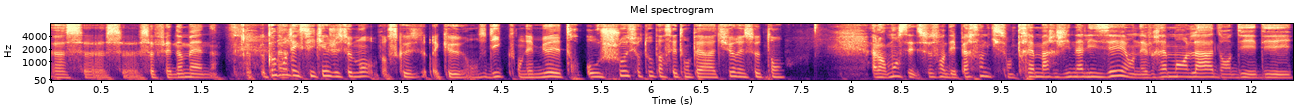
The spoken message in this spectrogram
ce, ce, ce, phénomène. Comment l'expliquer justement? Parce que c'est vrai qu'on se dit qu'on aime mieux être au chaud, surtout par ces températures et ce temps. Alors bon, ce sont des personnes qui sont très marginalisées. On est vraiment là dans des, des,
